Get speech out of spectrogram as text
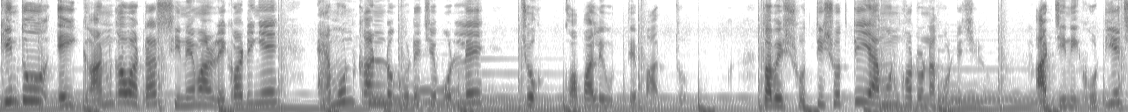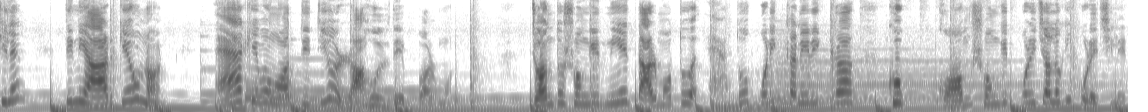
কিন্তু এই গান গাওয়াটার সিনেমার রেকর্ডিংয়ে এমন কাণ্ড ঘটেছে বললে চোখ কপালে উঠতে বাধ্য। তবে সত্যি সত্যি এমন ঘটনা ঘটেছিল। আর যিনি ঘটিয়েছিলেন, তিনি আর কেউ নন, এক এবং অদ্বিতীয় রাহুল দেব বর্মন যন্ত্রসঙ্গীত নিয়ে তার মতো এত পরীক্ষা নিরীক্ষা খুব কম সংগীত পরিচালকই করেছিলেন।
